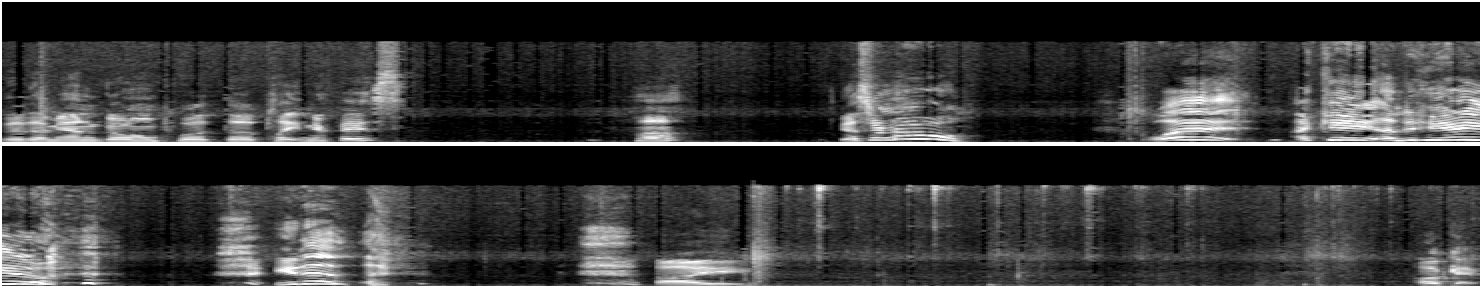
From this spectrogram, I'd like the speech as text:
Did that man go and put the plate in your face? Huh? Yes or no? What? I can't underhear you. Edith. I. Okay.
